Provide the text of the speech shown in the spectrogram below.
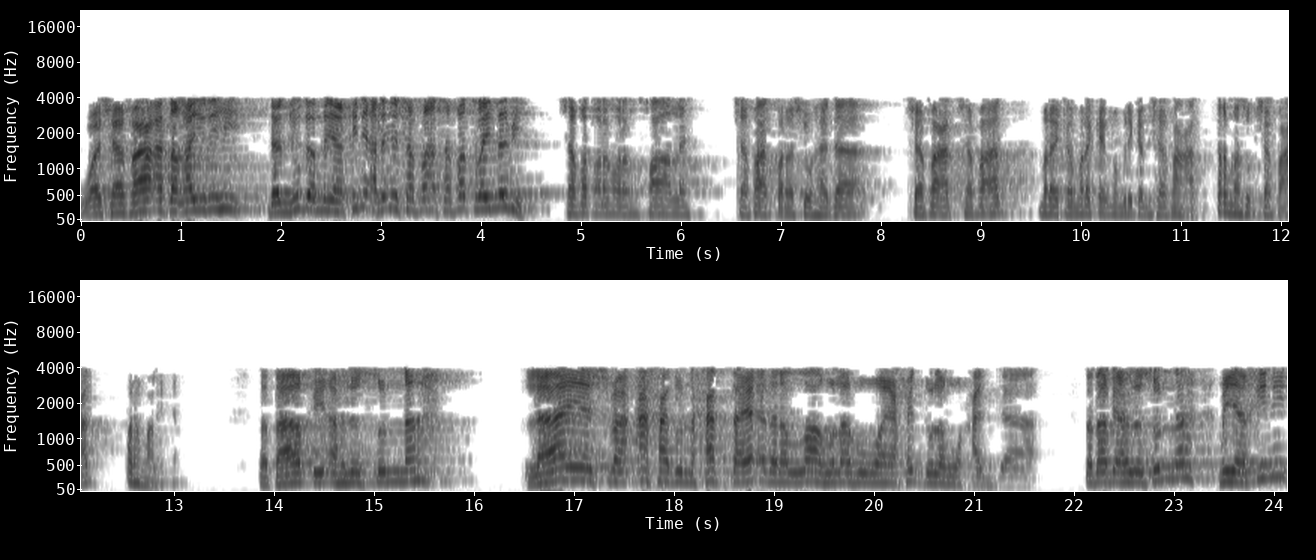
Wa syafaat ghairihi dan juga meyakini adanya syafaat-syafaat selain Nabi, syafaat orang-orang saleh, syafaat para syuhada, syafaat-syafaat mereka-mereka yang memberikan syafaat, termasuk syafaat para malaikat. Tetapi ahlu sunnah La yashfa ahadun hatta ya'adhan Allah lahu wa yahiddu lahu hajja. Tetapi ahlu sunnah meyakini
